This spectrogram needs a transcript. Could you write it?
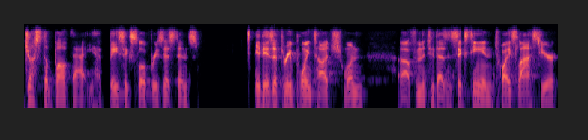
Just above that, you have basic slope resistance. It is a three point touch, one uh, from the 2016 and twice last year.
